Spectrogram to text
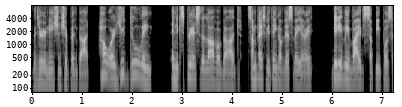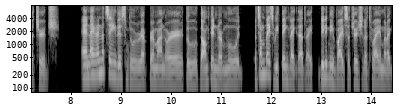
with your relationship with God? How are you doing and experience the love of God? Sometimes we think of this way, right? Delete me vibes sa people sa church. And I'm not saying this to reprimand or to dump in their mood, but sometimes we think like that, right? Dili me vibes at church. That's why I'm like,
